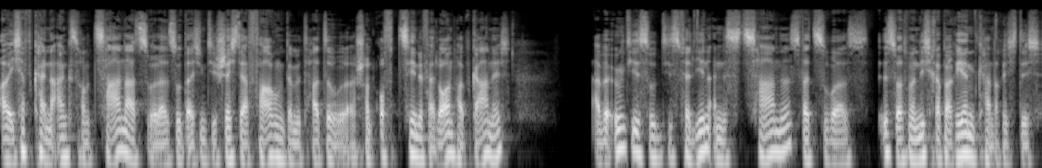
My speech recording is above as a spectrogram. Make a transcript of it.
aber ich habe keine Angst vom Zahnarzt oder so, da ich irgendwie schlechte Erfahrungen damit hatte oder schon oft Zähne verloren habe, gar nicht. Aber irgendwie ist so dieses Verlieren eines Zahnes, weil es sowas ist, was man nicht reparieren kann, richtig.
